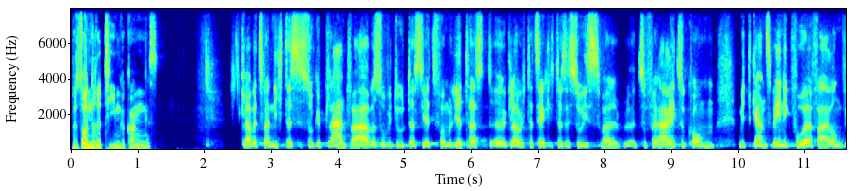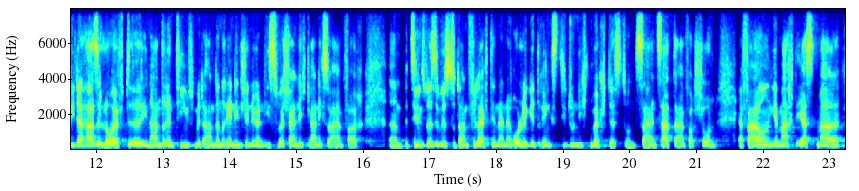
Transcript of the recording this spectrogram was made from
besondere Team gegangen ist? Ich glaube zwar nicht, dass es so geplant war, aber so wie du das jetzt formuliert hast, äh, glaube ich tatsächlich, dass es so ist, weil äh, zu Ferrari zu kommen mit ganz wenig Vorerfahrung, wie der Hase läuft äh, in anderen Teams mit anderen Renningenieuren, ist wahrscheinlich gar nicht so einfach. Ähm, beziehungsweise wirst du dann vielleicht in eine Rolle gedrängt, die du nicht möchtest. Und Sainz hat einfach schon Erfahrungen gemacht, erstmal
